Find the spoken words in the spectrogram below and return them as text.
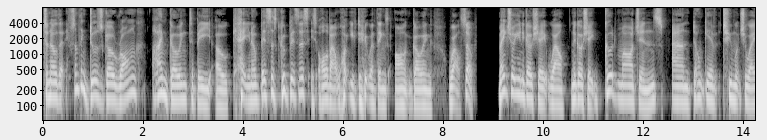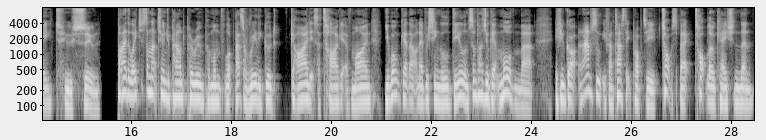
to know that if something does go wrong, I'm going to be okay. You know, business, good business is all about what you do when things aren't going well. So make sure you negotiate well, negotiate good margins, and don't give too much away too soon. By the way, just on that £200 per room per month, look, that's a really good guide. It's a target of mine. You won't get that on every single deal, and sometimes you'll get more than that. If you've got an absolutely fantastic property, top spec, top location, then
